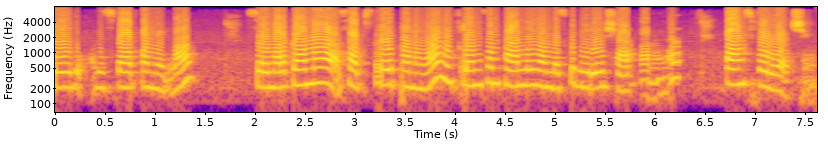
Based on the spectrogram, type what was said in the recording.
போதும். அது ஸ்டாப் பண்ணிடலாம். ஸோ மறக்காம சப்ஸ்கிரைப் பண்ணுங்க. உங்க ஃப்ரெண்ட்ஸ் அண்ட் ஃபேமிலி மெம்பர்ஸ்க்கு வீடியோ ஷேர் பண்ணுங்க. தேங்க்ஸ் ஃபார் வாட்சிங்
